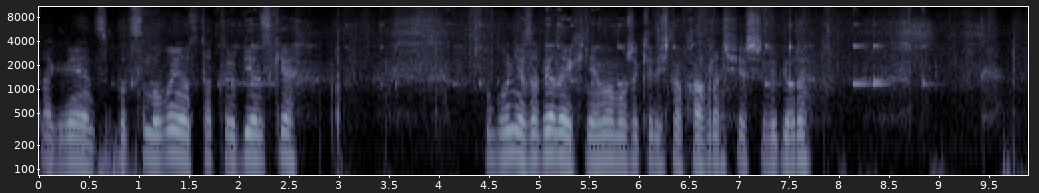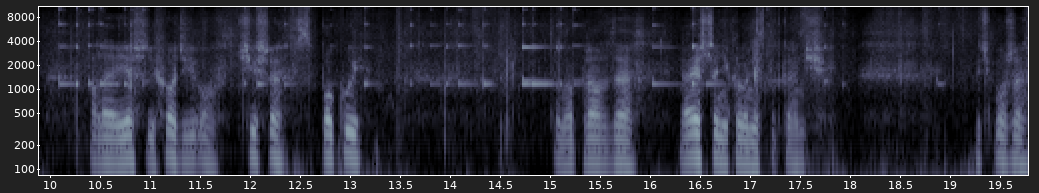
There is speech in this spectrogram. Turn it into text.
Tak więc, podsumowując Tatry Bielskie, ogólnie za wiele ich nie ma, może kiedyś na Hawrań się jeszcze wybiorę. Ale jeśli chodzi o ciszę, spokój, to naprawdę ja jeszcze nikogo nie spotkałem dzisiaj. Być może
